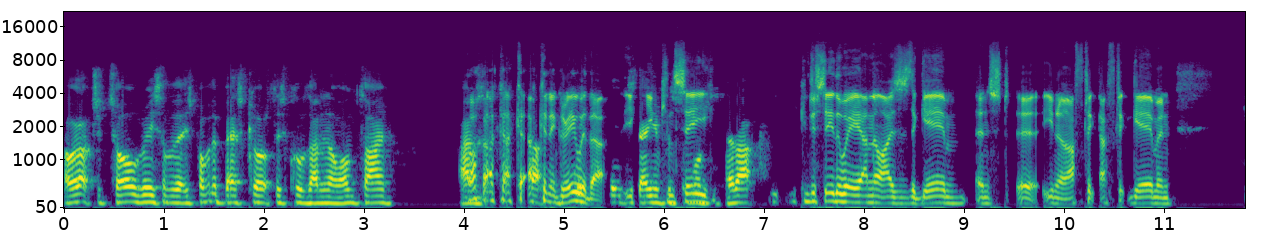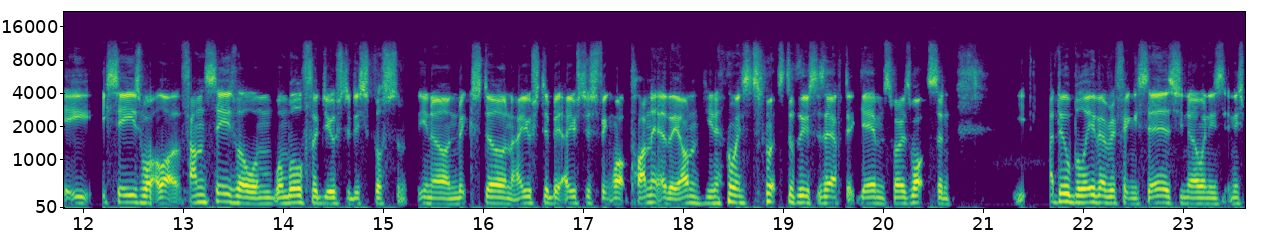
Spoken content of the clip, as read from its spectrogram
I was actually told recently that he's probably the best coach this club's had in a long time. I, I, I, I can agree with that. You, you can see that. you can just see the way he analyzes the game and uh, you know after after game and he, he sees what a lot of fans see well. When, when Woolford used to discuss, you know, and Mick Stone, I used to be, I used to just think, what planet are they on? You know, when stuff they used to say after games. Whereas Watson, I do believe everything he says. You know, when he's in his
